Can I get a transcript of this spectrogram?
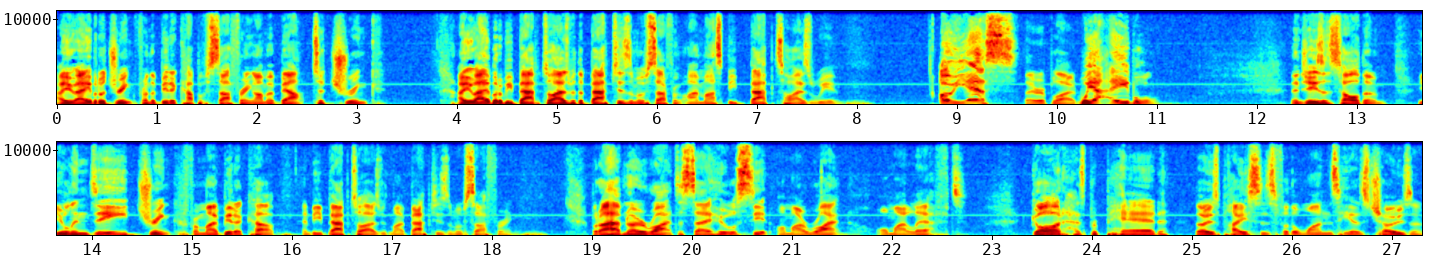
Are you able to drink from the bitter cup of suffering I'm about to drink? Are you able to be baptized with the baptism of suffering I must be baptized with? Oh, yes, they replied. We are able. Then Jesus told them, You will indeed drink from my bitter cup and be baptized with my baptism of suffering. But I have no right to say who will sit on my right or my left. God has prepared those places for the ones he has chosen.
